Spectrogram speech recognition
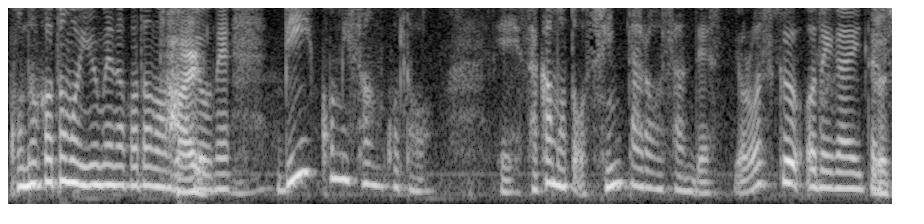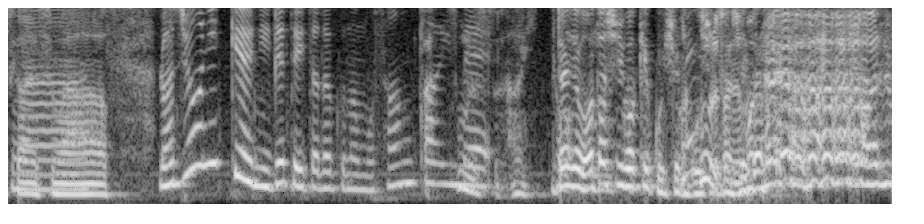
この方も有名な方なんですよね、はい、B コミさんことえー、坂本慎太郎さんです。よろしくお願いいたします。ますラジオ日経に出ていただくのも三回目。はい。大体私は結構一緒にご一緒させていただいて、必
